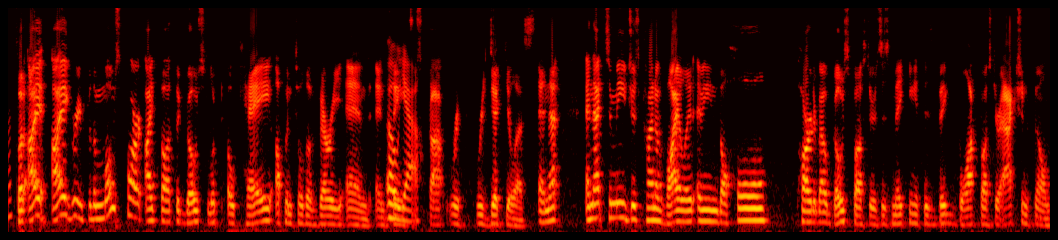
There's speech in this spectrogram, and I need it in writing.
That's But I, I agree. For the most part, I thought the ghost looked okay up until the very end, and Oh, things yeah. just got ri- ridiculous. And that and that to me just kind of violated. I mean, the whole part about Ghostbusters is making it this big blockbuster action film,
